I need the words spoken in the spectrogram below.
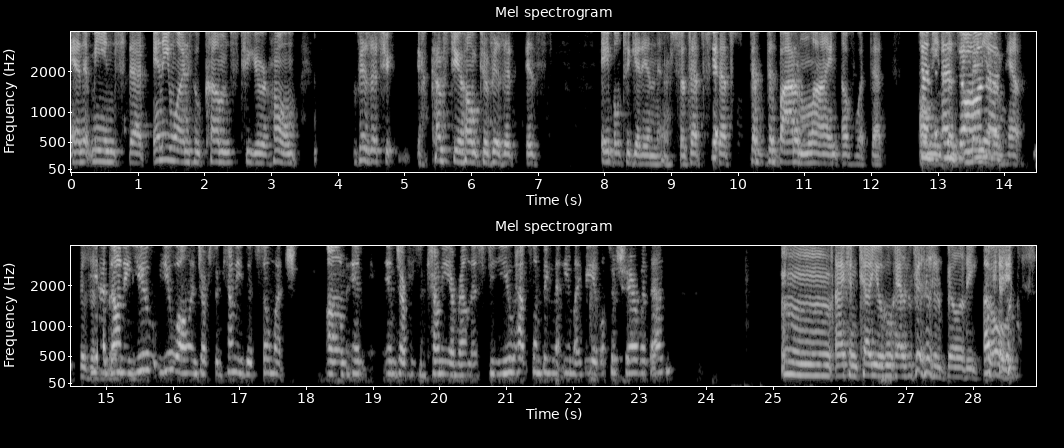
And it means that anyone who comes to your home, visits, you comes to your home to visit is able to get in there. So that's, Yeah. that's the, the bottom line of what that all And- means. and And Donna- Yeah. Donnie, you, you all in Jefferson County did so much um, in, in Jefferson County around this. Do you have something that you might be able to share with them? Mm, I can tell you who has visitability Okay. codes.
